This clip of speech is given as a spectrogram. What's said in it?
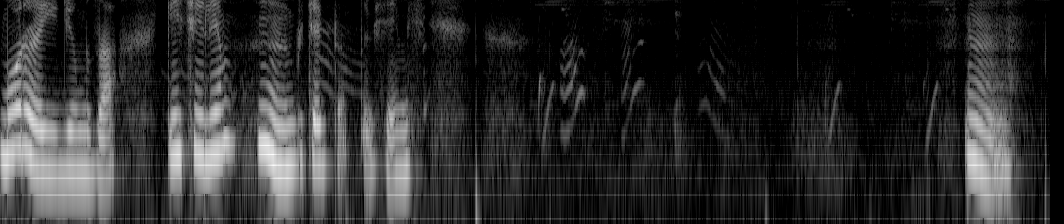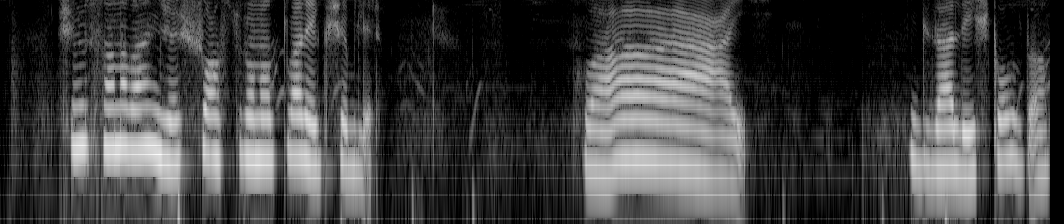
mor ayıcığımıza geçelim. Hmm, bu çok tatlı bir şeymiş. Hmm. Şimdi sana bence şu astronotlar yakışabilir. Vay. Güzel değişik oldu.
